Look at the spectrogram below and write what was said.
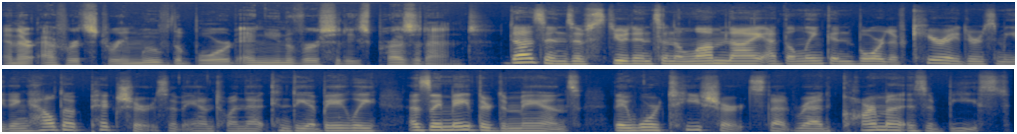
and their efforts to remove the board and university's president. Dozens of students and alumni at the Lincoln Board of Curators meeting held up pictures of Antoinette Candia Bailey as they made their demands. They wore t shirts that read, Karma is a beast.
